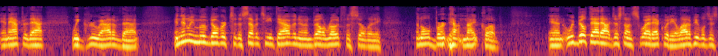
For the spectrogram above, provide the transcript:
and after that, we grew out of that. And then we moved over to the 17th Avenue and Bell Road facility, an old burnt out nightclub. And we built that out just on sweat equity. A lot of people just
